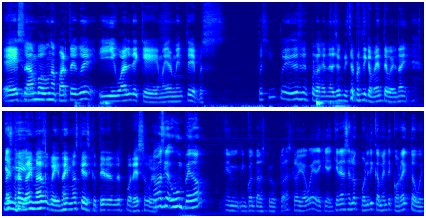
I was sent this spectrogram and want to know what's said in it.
Es ambos una parte, güey, y igual de que mayormente, pues, pues sí, güey, es por la generación cristal prácticamente, güey, no hay, no hay más, no hay más, güey, no hay más que discutir, es por eso, güey. No, es que hubo un pedo en, en cuanto a las productoras, creo yo, güey, de que querían hacerlo políticamente correcto, güey.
